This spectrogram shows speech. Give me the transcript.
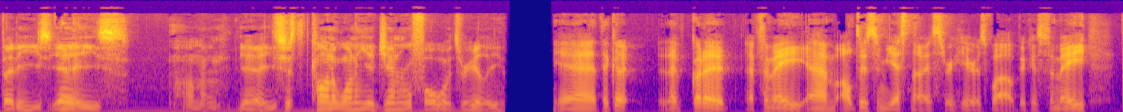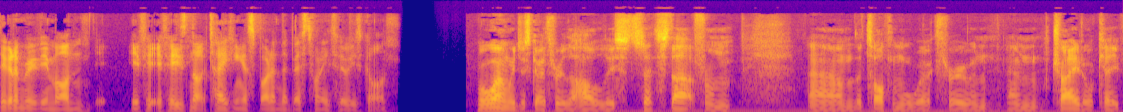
but he's yeah he's I mean yeah he's just kind of one of your general forwards really. Yeah, they got they've got to for me. Um, I'll do some yes nos through here as well because for me they've got to move him on. If if he's not taking a spot in the best twenty two, he's gone. Well, why don't we just go through the whole list? Let's start from um, the top and we'll work through and, and trade or keep,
